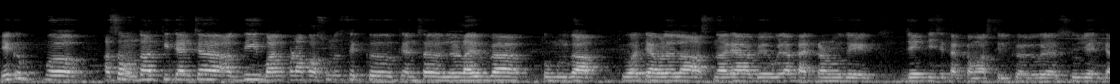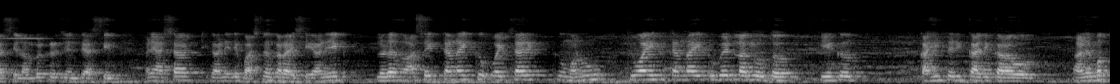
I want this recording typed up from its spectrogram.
एक असं म्हणतात की त्यांच्या अगदी बालपणापासूनच एक त्यांचा लढाई तो मुलगा किंवा त्यावेळेला असणाऱ्या वेगवेगळ्या कार्यक्रमामध्ये जयंतीचे कार्यक्रम असतील किंवा वेगवेगळ्या शिवजयंती असतील आंबेडकर जयंती असतील आणि अशा ठिकाणी ते भाषणं करायचे आणि एक लढत असं एक त्यांना एक वैचारिक म्हणू किंवा एक त्यांना एक वेळ लागलं होतं की एक काहीतरी कार्य करावं. आणि मग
